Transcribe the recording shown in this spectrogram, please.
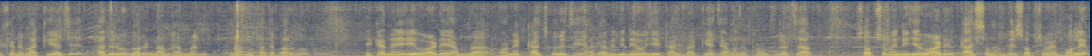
এখানে বাকি আছে, তাদেরও ঘরের নামে আমরা নাম উঠাতে পারব। এখানে এই ওয়ার্ডে আমরা অনেক কাজ করেছি। আগামী দিনেও যে কাজ বাকি আছে, আমাদের কাউন্সিলর সাহেব সবসময় নিজের ওয়ার্ডের কাজ সম্বন্ধে সবসময় বলেন।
